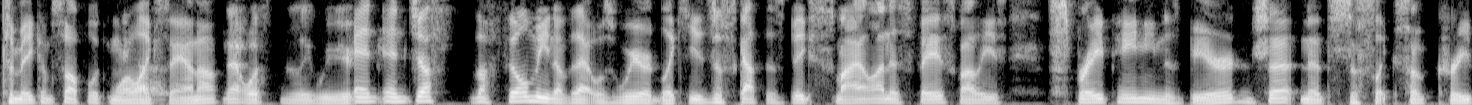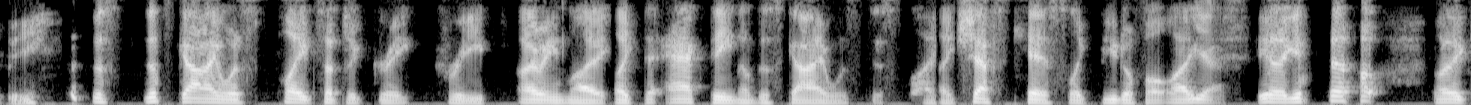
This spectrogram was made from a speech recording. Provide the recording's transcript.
to make himself look more like santa That was really weird. and and just the filming of that was weird. Like he's just got this big smile on his face while he's spray painting his beard and shit, and it's just like so creepy. this this guy was played such a great creep. I mean like like the acting of this guy was just like like chef's kiss, like beautiful. Like yes, Yeah, you know, like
